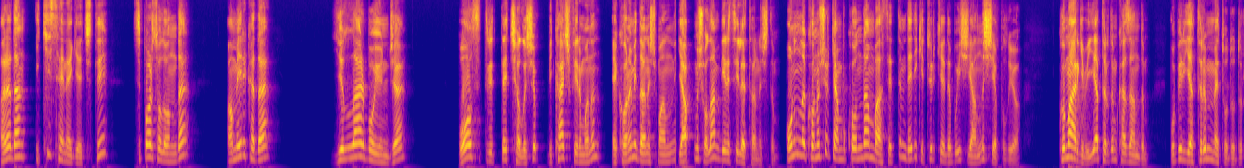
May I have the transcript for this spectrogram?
Aradan iki sene geçti. Spor salonunda Amerika'da yıllar boyunca Wall Street'te çalışıp birkaç firmanın ekonomi danışmanlığını yapmış olan birisiyle tanıştım. Onunla konuşurken bu konudan bahsettim. Dedi ki Türkiye'de bu iş yanlış yapılıyor. Kumar gibi yatırdım kazandım. Bu bir yatırım metodudur.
